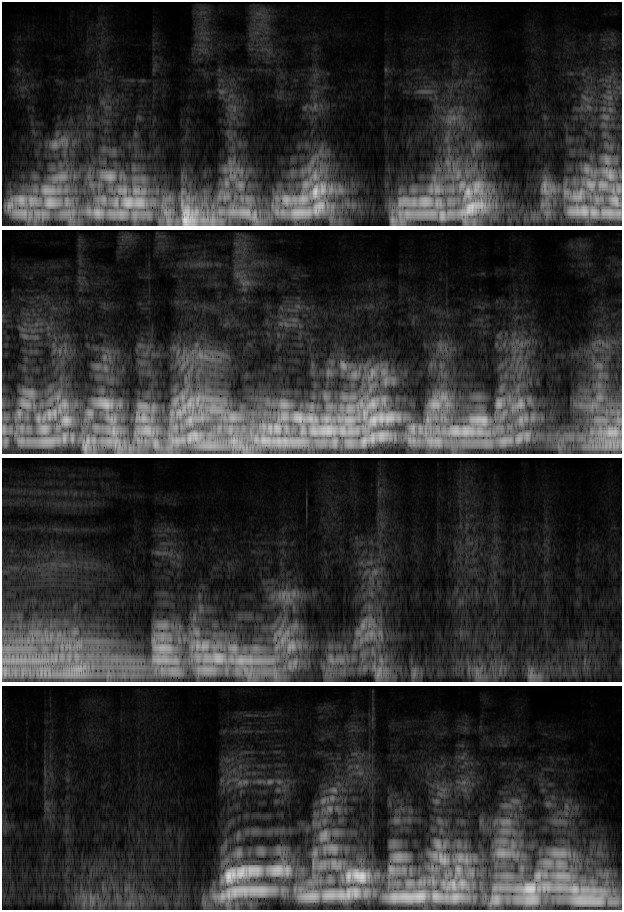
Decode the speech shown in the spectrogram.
이루어 하나님을 기쁘시게 할 수 있는 귀한 은혜가 있게 하여 주옵소서 아멘. 예수님의 이름으로 기도합니다. 아멘. 아멘. 네, 오늘은요 우리가 내 말이 너희 안에 거하면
